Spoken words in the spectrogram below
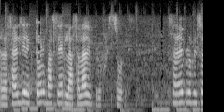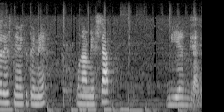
La sala del director va a ser la sala de profesores. La sala de profesores tiene que tener una mesa bien larga.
